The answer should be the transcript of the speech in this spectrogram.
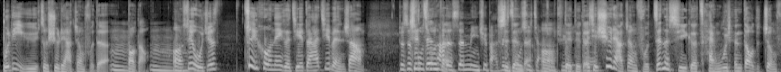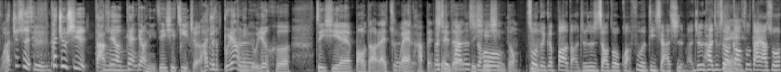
不利于这个叙利亚政府的报道。嗯，哦，所以我觉得最后那个阶段，他基本上。就是付出他的生命去把这个故事讲出去，对对对，而且叙利亚政府真的是一个惨无人道的政府，他就是他就是打算要干掉你这些记者，他就是不让你有任何这些报道来阻碍他本身的这些行动。做的一个报道就是叫做《寡妇的地下室》嘛，就是他就是要告诉大家说，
